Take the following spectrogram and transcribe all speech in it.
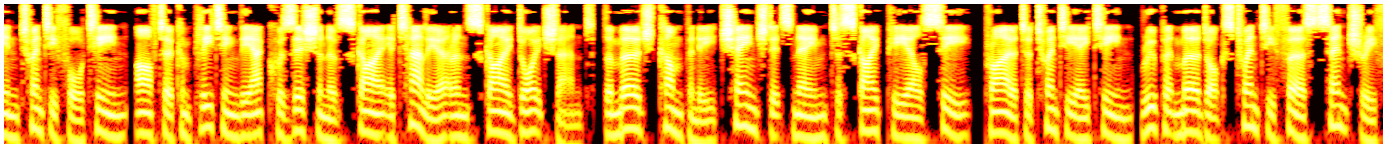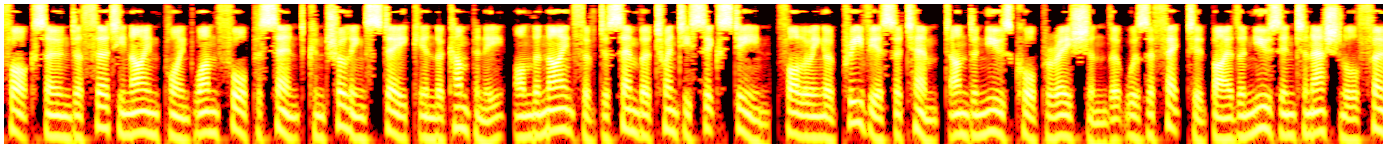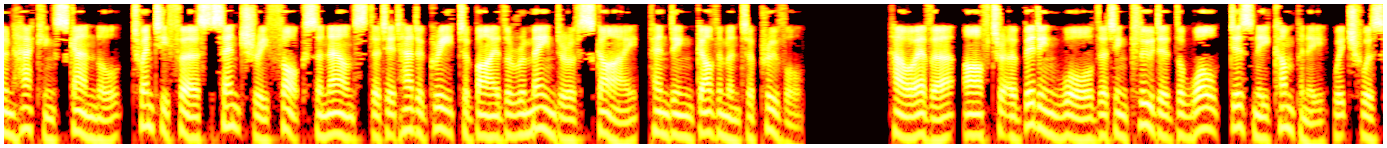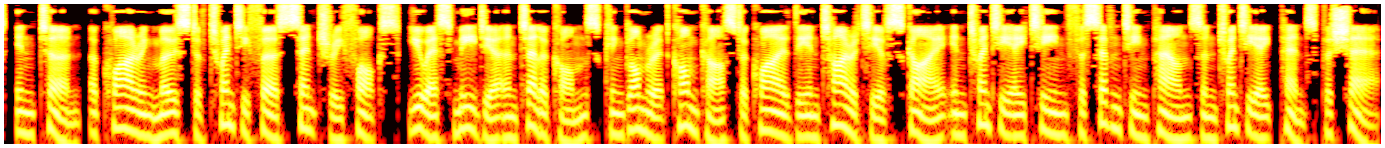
In 2014, after completing the acquisition of Sky Italia and Sky Deutschland, the merged company changed its name to Sky plc. Prior to 2018, Rupert Murdoch's 21st Century Fox owned a 39.14% controlling stake in the company. On the 9th of December 2016, following a previous attempt under News Corporation that was affected by the News International phone hacking scandal, 21st Century Fox announced that it had agreed to buy the remainder of Sky, pending government approval. However, after a bidding war that included the Walt Disney Company which was, in turn, acquiring most of 21st Century Fox, U.S. media and telecoms conglomerate Comcast acquired the entirety of Sky in 2018 for £17.28 per share.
